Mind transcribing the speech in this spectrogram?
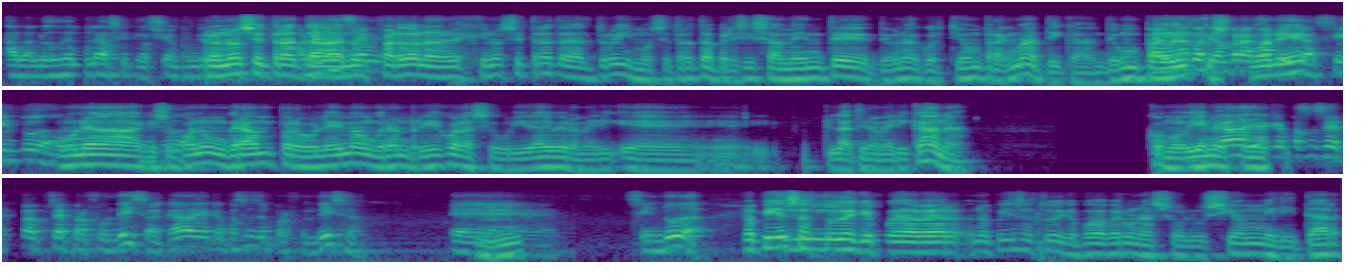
a la, luz de la situación. Pero no se trata, no, perdona, es que no se trata de altruismo, se trata precisamente de una cuestión pragmática, de un país que, supone, sin duda, una, que supone un gran problema, un gran riesgo a la seguridad eh, latinoamericana. Como viene, cada día que pasa se, se, profundiza, cada día que pasa se profundiza. Eh, sin duda. ¿No piensas tú de que puede haber, no piensas tú de que puede haber una solución militar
